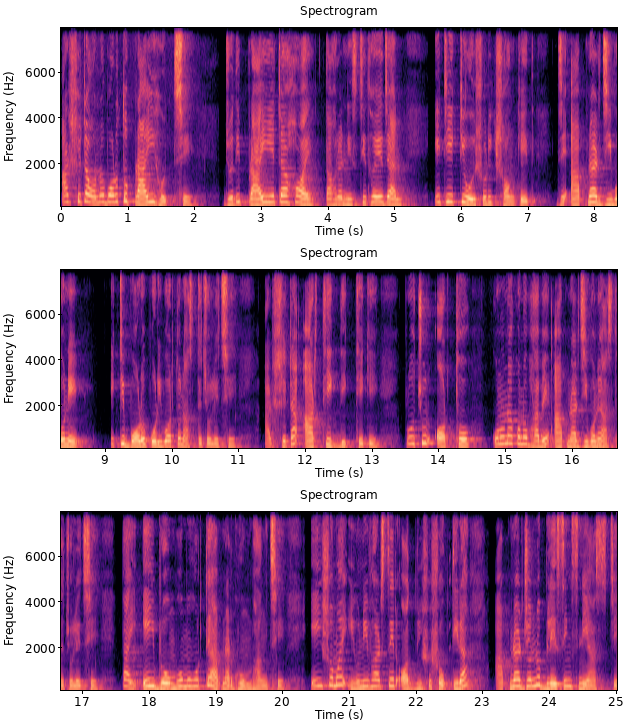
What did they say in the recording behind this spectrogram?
আর সেটা অনবরত প্রায়ই হচ্ছে। যদি প্রায়ই এটা হয়, তাহলে নিশ্চিত হয়ে যান, এটি একটি ঐশ্বরিক সংকেত যে আপনার জীবনে একটি বড় পরিবর্তন আসতে চলেছে। আর সেটা আর্থিক দিক থেকে। প্রচুর অর্থ কোনো না কোনোভাবে আপনার জীবনে আসতে চলেছে। তাই এই ব্রহ্ম মুহূর্তে আপনার ঘুম ভাঙছে। এই সময় ইউনিভার্সের অদৃশ্য শক্তিরা আপনার জন্য ব্লেসিংস নিয়ে আসছে।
